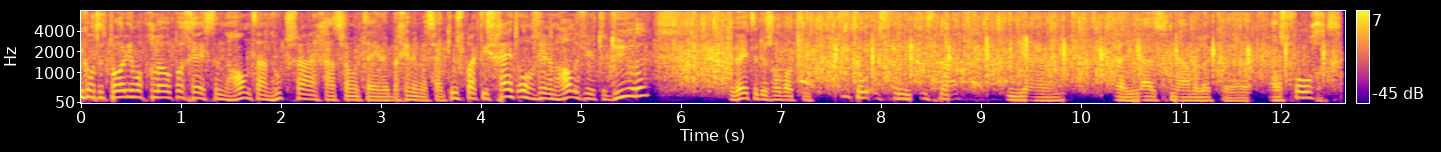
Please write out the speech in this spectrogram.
Die komt het podium opgelopen, geeft een hand aan Hoekstra... en gaat zo meteen beginnen met zijn toespraak. Die schijnt ongeveer een half uur te duren. We weten dus al wat de titel is van die toespraak. Die uh, luidt namelijk als volgt.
